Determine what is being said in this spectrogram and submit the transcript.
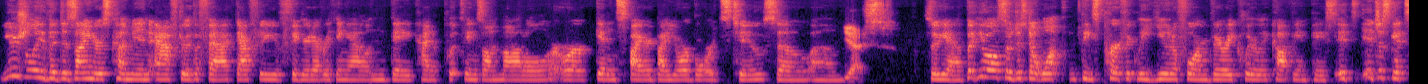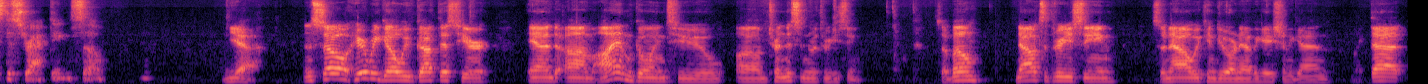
usually the designers come in after the fact, after you've figured everything out, and they kind of put things on model or, or get inspired by your boards too. So um, yes. So yeah, but you also just don't want these perfectly uniform, very clearly copy and paste. It it just gets distracting. So Yeah. And so here we go. We've got this here. And um, I am going to um, turn this into a 3D scene. So boom, now it's a 3D scene. So now we can do our navigation again like that.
